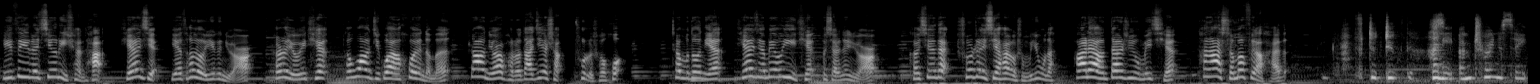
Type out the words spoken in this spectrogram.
以自己的经历劝他。田姐也曾有一个女儿，可是有一天她忘记关后院的门，让女儿跑到大街上出了车祸。这么多年，田姐没有一天不想念女儿。可现在说这些还有什么用呢？阿亮单身又没钱，他拿什么抚养孩子？？Honey, I'm trying to say.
